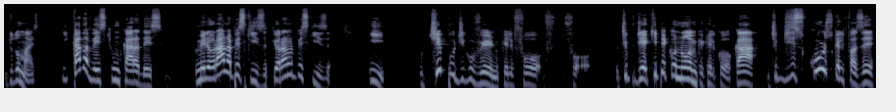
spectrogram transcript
e tudo mais. E cada vez que um cara desse melhorar na pesquisa, piorar na pesquisa, e o tipo de governo que ele for, for o tipo de equipe econômica que ele colocar, o tipo de discurso que ele fazer,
